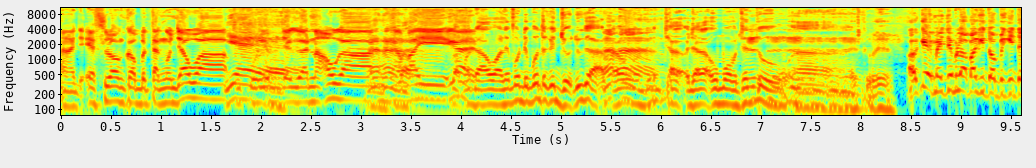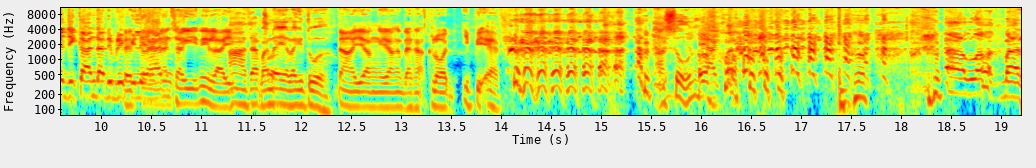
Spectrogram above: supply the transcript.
ha, As long kau bertanggungjawab Yes. Boleh menjaga anak orang Ha. Dengan baik Sebab kan Pada awal ni pun Dia pun terkejut juga Tahu jarak, jarak umur macam tu ha, Itu dia Okey meja pula bagi topik kita Jika anda diberi Saya pilihan nak cari ni lah Ah, siapa? Mana yang lagi tua Nah, yang yang dah nak keluar EPF. Asuh lah Allah Akbar.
